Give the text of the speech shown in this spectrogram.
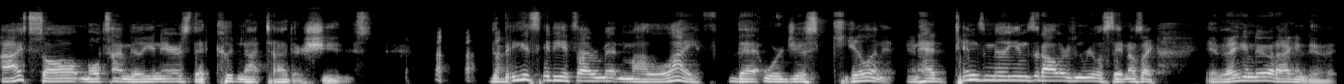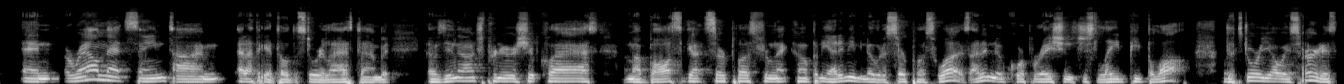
I saw multimillionaires that could not tie their shoes the biggest idiots I ever met in my life that were just killing it and had tens of millions of dollars in real estate. And I was like, if they can do it, I can do it. And around that same time, and I think I told the story last time, but I was in the entrepreneurship class. My boss got surplus from that company. I didn't even know what a surplus was. I didn't know corporations just laid people off. The story you always heard is,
